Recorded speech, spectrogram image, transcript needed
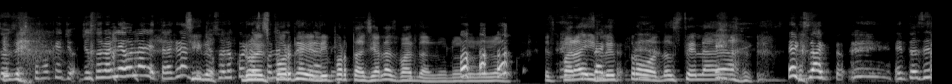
Que se- Entonces, como que yo, yo solo leo la letra Sí, grande, yo no, solo no es por nivel de importancia a las bandas, no, no, no, no, no. Es para irle probando a usted la edad. exacto. Entonces,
